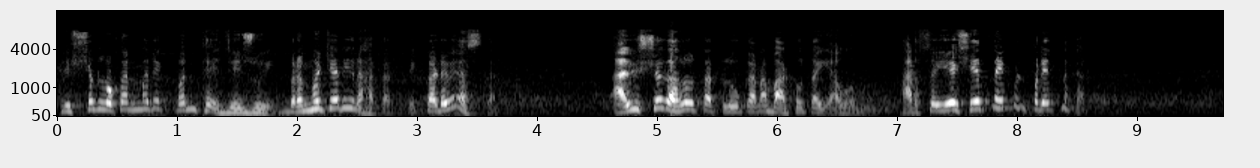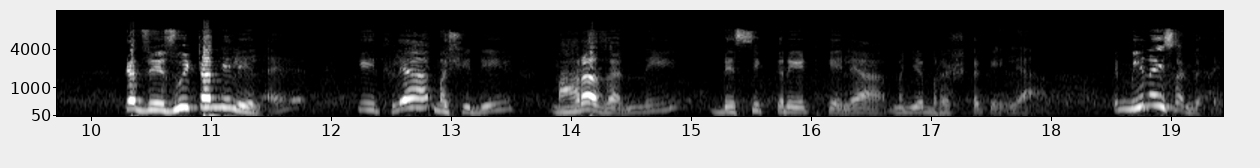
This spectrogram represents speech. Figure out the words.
ख्रिश्चन लोकांमध्ये एक पंथ आहे जेझुईट ब्रह्मचारी राहतात ते कडवे असतात. आयुष्य घालवतात लोकांना बाटवता यावं म्हणून. फारसं यश येत नाही पण प्रयत्न करतात. त्या जेझुईटांनी लिहिलंय की इथल्या मशिदी महाराजांनी डेसिक्रेट केल्या म्हणजे भ्रष्ट केल्या. हे मी नाही सांगत आहे.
